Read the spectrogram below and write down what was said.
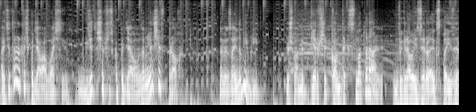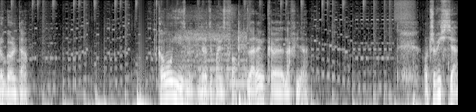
A gdzie ta lalka się podziała właśnie? Gdzie to się wszystko podziało? Zamieniła się w proch. Nawiązanie do Biblii. Już mamy pierwszy kontekst naturalny. Wygrałeś 0 expa i 0 golda. Komunizm, drodzy Państwo. Za rękę na chwilę. Oczywiście,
